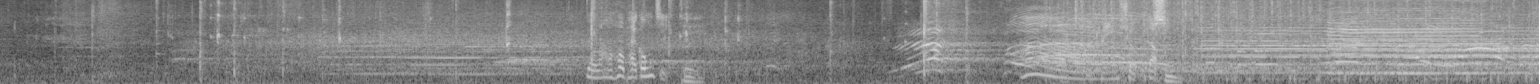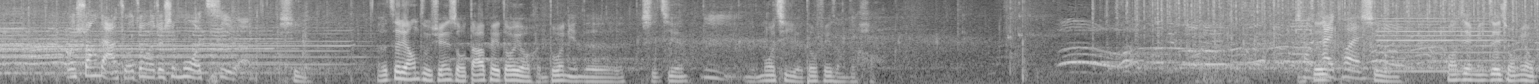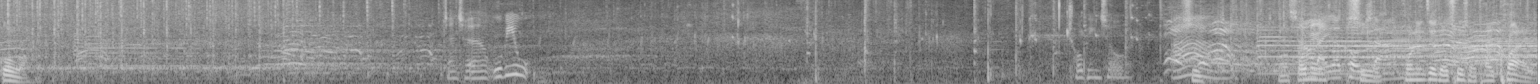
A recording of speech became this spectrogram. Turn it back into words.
有了后排攻击。对，啊，没守到。是。我双打着重的就是默契了。是。而这两组选手搭配都有很多年的时间，嗯，默契也都非常的好。抢太快。是。方建明这球没有过网。战成五比五。球平球。啊。红林是红林这球出手太快了。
